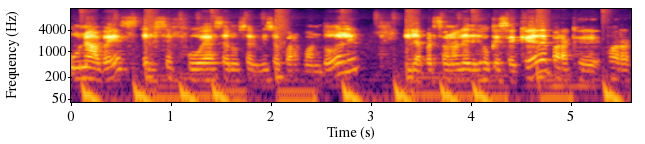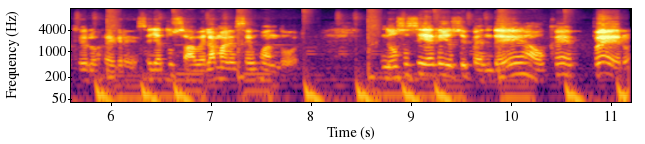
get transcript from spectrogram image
Una vez él se fue a hacer un servicio para Juan Dolio y la persona le dijo que se quede para que, para que lo regrese. Ya tú sabes, él amanece en Juan Dolio. No sé si es que yo soy pendeja o qué, pero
